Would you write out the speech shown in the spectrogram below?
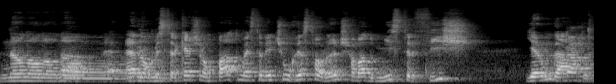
não, não, não. não. Ah, é, é, não, Mr. Cat era um pato, mas também tinha um restaurante chamado Mr. Fish e era um gato. Gato.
